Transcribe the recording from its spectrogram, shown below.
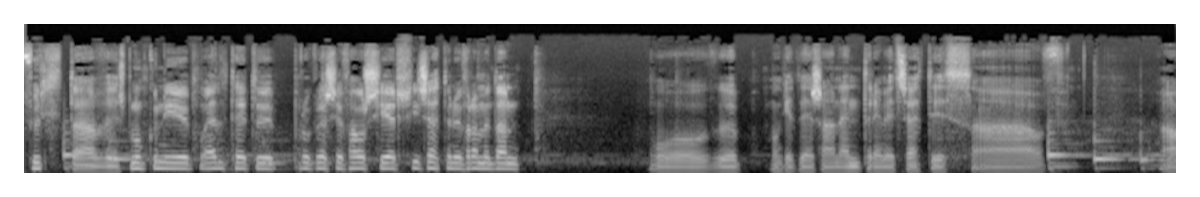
fullt af splunkunni og eldheitu progressive house hér í settinu framöndan og maður getur þess að hann endur einmitt settið af á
